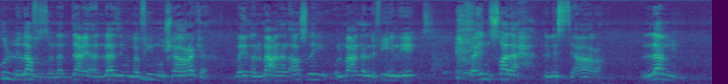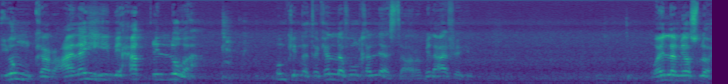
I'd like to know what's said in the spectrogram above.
كل لفظ ندعي أن لازم يبقى فيه مشاركة بين المعنى الأصلي والمعنى اللي فيه الإيه؟ فإن صلح للاستعارة لم ينكر عليه بحق اللغة. ممكن نتكلف ونخليها استعارة بالعافية. كده وإن لم يصلح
